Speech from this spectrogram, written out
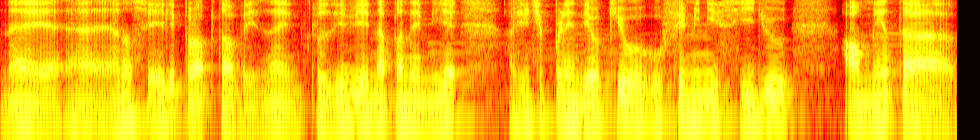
né? É, a não ser ele próprio, talvez, né? Inclusive, na pandemia, a gente aprendeu que o, o feminicídio aumenta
